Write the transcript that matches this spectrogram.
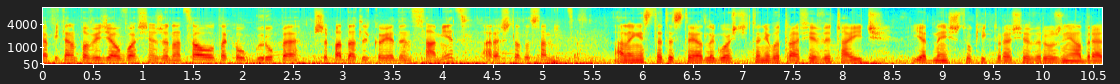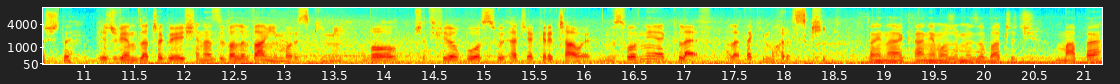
Kapitan powiedział właśnie, że na całą taką grupę przypada tylko jeden samiec, a reszta to samica. Ale niestety z tej odległości to nie potrafię wyczaić jednej sztuki, która się wyróżnia od reszty. Już wiem, dlaczego je się nazywa lwami morskimi, bo przed chwilą było słychać jak ryczały. Dosłownie jak lew, ale taki morski. Tutaj na ekranie możemy zobaczyć mapę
